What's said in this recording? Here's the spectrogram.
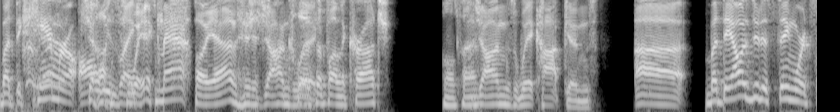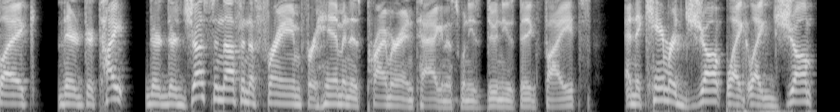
but the camera always like Wick? smack Oh yeah, there's just John's close Wick. up on the crotch all the time. John's Wick Hopkins. Uh, but they always do this thing where it's like they're they're tight, they're they're just enough in the frame for him and his primary antagonist when he's doing these big fights, and the camera jump like like jump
